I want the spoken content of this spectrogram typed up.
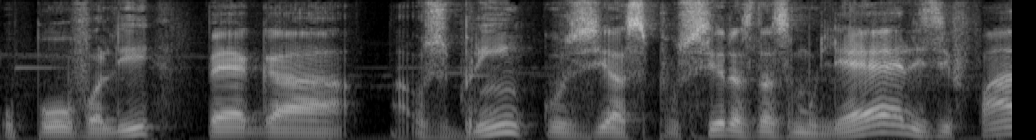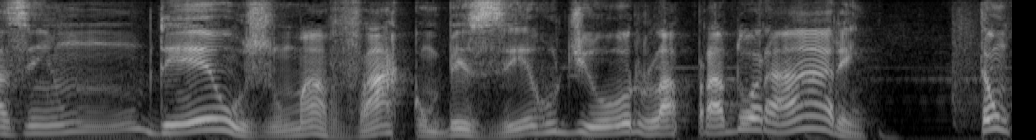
o povo ali, pega os brincos e as pulseiras das mulheres e fazem um deus, uma vaca, um bezerro de ouro lá para adorarem. Então,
